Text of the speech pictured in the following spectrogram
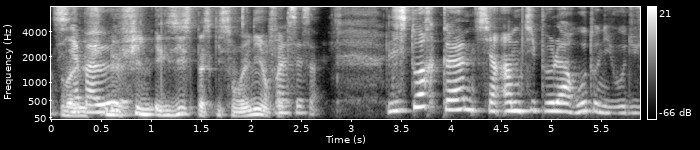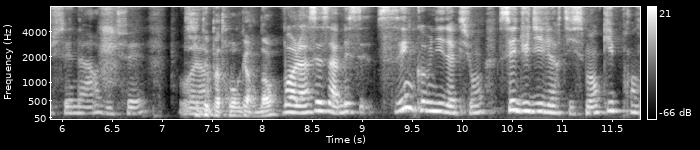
S'il Ouais, y a le, pas eux. le film existe parce qu'ils sont réunis, en fait. Voilà, c'est ça. L'histoire, quand même, tient un petit peu la route au niveau du scénar, vite fait. Voilà. Si t'es pas trop regardant. Voilà, c'est ça. Mais c'est une comédie d'action, c'est du divertissement qui prend,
